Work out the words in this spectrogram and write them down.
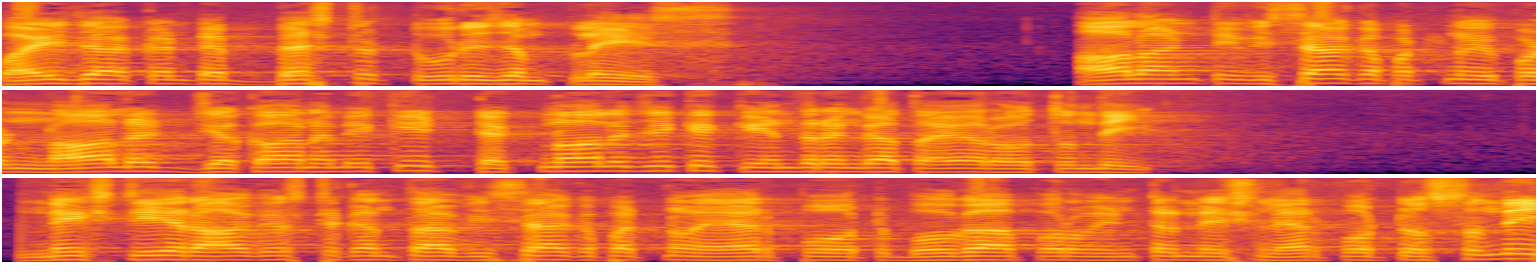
వైజాగ్ అంటే బెస్ట్ టూరిజం ప్లేస్. అలాంటి విశాఖపట్నం ఇప్పుడు నాలెడ్జ్ ఎకానమీకి టెక్నాలజీకి కేంద్రంగా తయారవుతుంది. నెక్స్ట్ ఇయర్ ఆగస్టుకంతా Visakhapatnam airport Bhogapuram international airport వస్తుంది.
